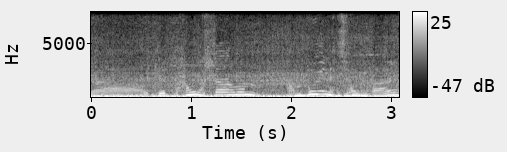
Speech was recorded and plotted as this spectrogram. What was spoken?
야, 어떻게 또 한국 사람은 안 보이네, 정말.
